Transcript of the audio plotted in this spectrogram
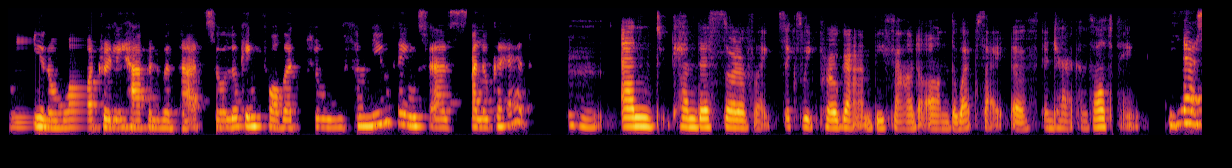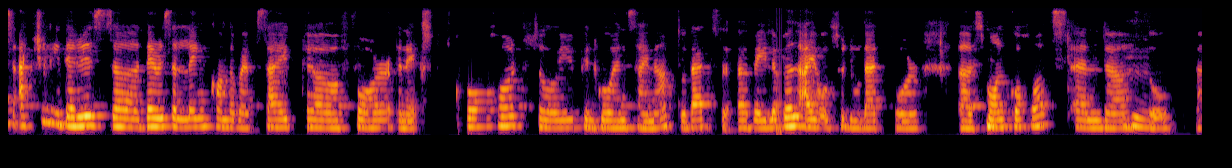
you know, what really happened with that. So looking forward to some new things as I look ahead. Mm-hmm. And can this sort of like six week program be found on the website of Interact Consulting? Yes, actually, there is uh, there is a link on the website uh, for the next cohort, so you can go and sign up. So that's available. I also do that for uh, small cohorts, and uh, mm-hmm. so uh,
